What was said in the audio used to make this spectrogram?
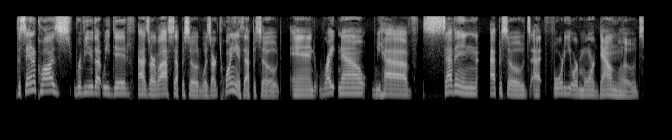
the Santa Claus review that we did as our last episode was our 20th episode. And right now we have seven episodes at 40 or more downloads.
